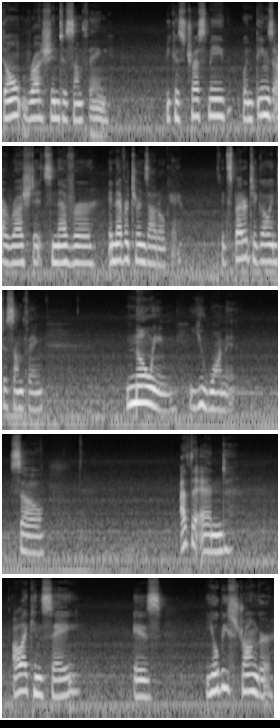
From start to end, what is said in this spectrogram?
Don't rush into something because trust me, when things are rushed, it's never it never turns out okay. It's better to go into something knowing you want it. So at the end, all I can say is you'll be stronger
